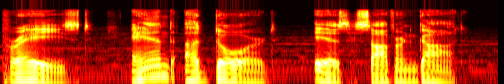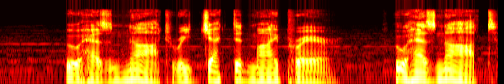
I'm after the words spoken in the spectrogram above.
Praised and adored is sovereign God, who has not rejected my prayer, who has not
